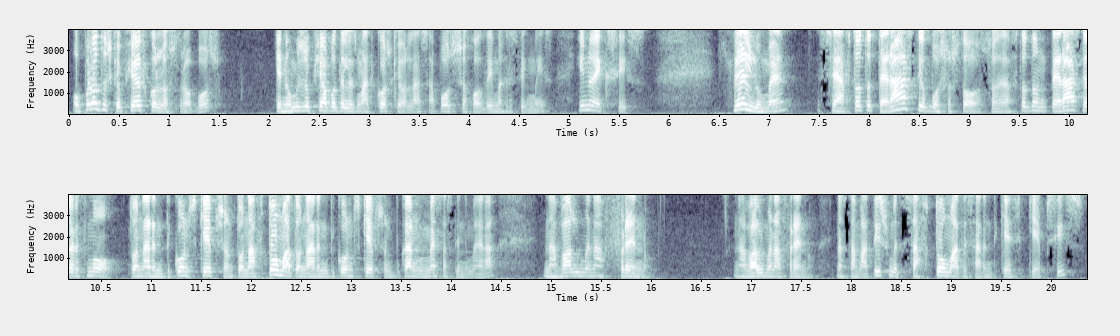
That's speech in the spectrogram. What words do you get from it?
Ο πρώτος και ο πιο εύκολος τρόπος και νομίζω πιο αποτελεσματικός κιόλας από όσους έχω δει μέχρι στιγμής είναι ο εξής. Θέλουμε σε αυτό το τεράστιο ποσοστό, σε αυτόν τον τεράστιο αριθμό των αρνητικών σκέψεων, των αυτόματων αρνητικών σκέψεων που κάνουμε μέσα στην ημέρα, να βάλουμε ένα φρένο να βάλουμε ένα φρένο. Να σταματήσουμε τις αυτόματες αρνητικές σκέψεις,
